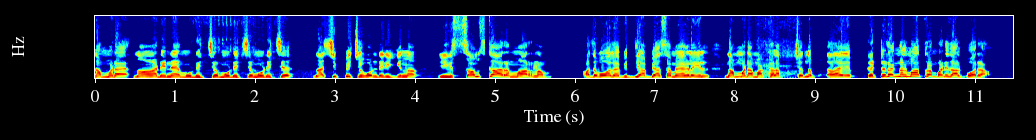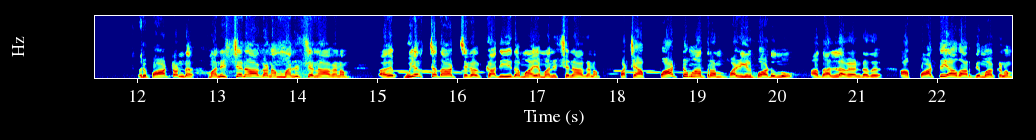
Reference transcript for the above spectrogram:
നമ്മുടെ നാടിനെ മുടിച്ച് മുടിച്ച് മുടിച്ച് നശിപ്പിച്ചു കൊണ്ടിരിക്കുന്ന ഈ സംസ്കാരം മാറണം. അതുപോലെ വിദ്യാഭ്യാസ മേഖലയിൽ നമ്മുടെ മക്കളെ ചെന്ന് അതായത് കെട്ടിടങ്ങൾ മാത്രം പണിതാൽ പോരാ. ഒരു പാട്ടുണ്ട്. മനുഷ്യനാകണം മനുഷ്യനാകണം. അത് ഉയർച്ച താഴ്ചകൾക്ക് അതീതമായ മനുഷ്യനാകണം. പക്ഷെ ആ പാട്ട് മാത്രം വഴിയിൽ പാടുന്നു. അതല്ല വേണ്ടത്. ആ പാട്ട് യാഥാർത്ഥ്യമാക്കണം.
